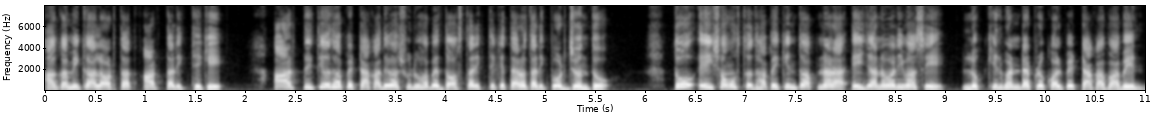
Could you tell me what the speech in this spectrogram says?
আগামীকাল অর্থাৎ আট তারিখ থেকে। আর তৃতীয় ধাপের টাকা দেওয়া শুরু হবে দশ তারিখ থেকে ১৩ তারিখ পর্যন্ত। তো এই সমস্ত ধাপে কিন্তু আপনারা এই জানুয়ারি মাসে লক্ষ্মীর ভাণ্ডার প্রকল্পের টাকা পাবেন।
